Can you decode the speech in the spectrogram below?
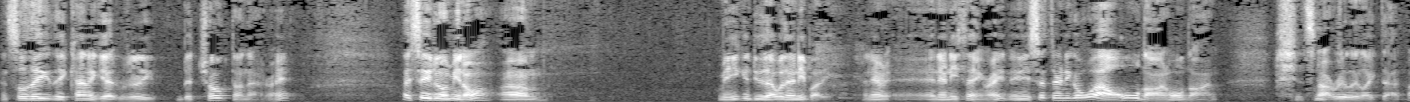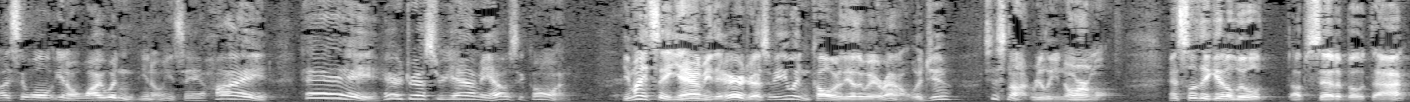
And so they, they kind of get really a bit choked on that, right? I say to them, you know, um, I mean, you can do that with anybody and, and anything, right? And you sit there and you go, well, hold on, hold on. It's not really like that. I say, well, you know, why wouldn't, you know, you say, hi, hey, hairdresser Yami, how's it going? You might say Yami the hairdresser, but you wouldn't call her the other way around, would you? It's just not really normal. And so they get a little upset about that.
